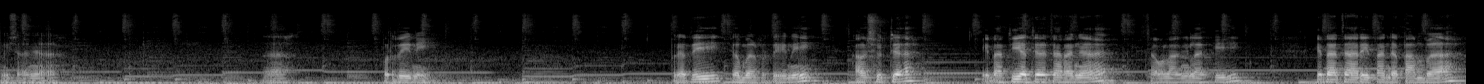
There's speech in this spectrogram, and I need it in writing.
Misalnya nah seperti ini berarti gambar seperti ini kalau sudah ini tadi ada caranya saya ulangi lagi. Kita cari tanda tambah.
